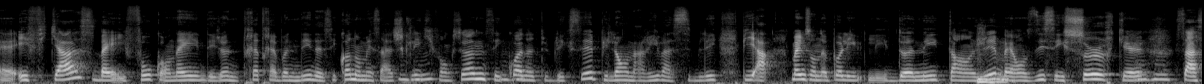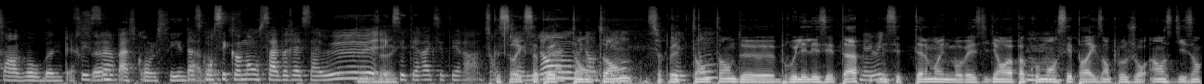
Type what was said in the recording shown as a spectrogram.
euh, efficace, ben il faut qu'on ait déjà une très très bonne idée de c'est quoi nos messages clés qui fonctionnent, c'est quoi notre public cible, puis là on arrive à cibler. Puis même si on n'a pas les, les, données tangibles, ben on se dit c'est sûr que ça s'en va aux bonnes personnes parce qu'on le sait. Parce qu'on sait comment on s'adresse à eux, etc., etc. Parce que c'est vrai que ça peut être tentant, ça peut être tentant de brûler les étapes, mais, c'est tellement une mauvaise idée. On va pas mhm. commencer par exemple au jour 1 en se disant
